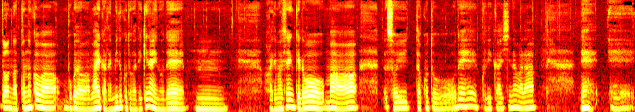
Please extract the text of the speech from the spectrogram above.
どうなったのかは僕らは前から見ることができないのでうん。分かりませんけどまあそういったことをね繰り返しながらね、え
